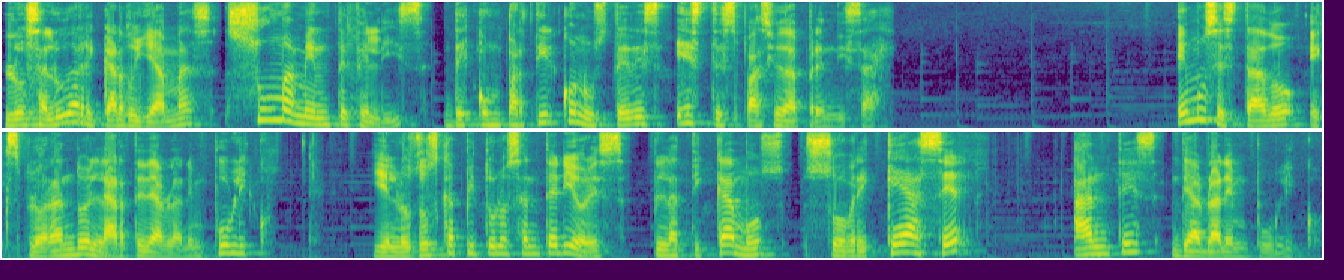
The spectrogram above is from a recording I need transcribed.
Los saluda Ricardo Llamas, sumamente feliz de compartir con ustedes este espacio de aprendizaje. Hemos estado explorando el arte de hablar en público y en los dos capítulos anteriores platicamos sobre qué hacer antes de hablar en público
